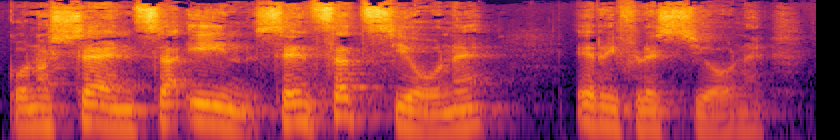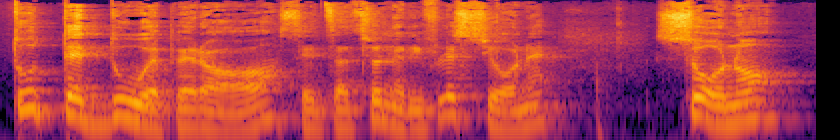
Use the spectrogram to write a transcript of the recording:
conoscenza in sensazione e riflessione. Tutte e due però, sensazione e riflessione, sono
